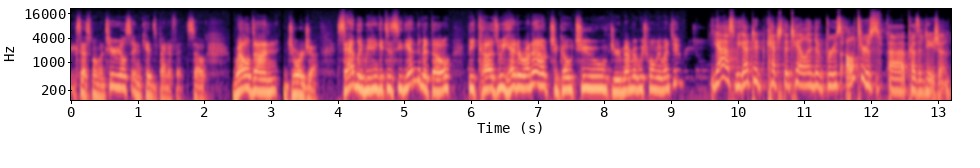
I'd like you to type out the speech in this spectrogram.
accessible materials, and kids benefit. So well done, Georgia. Sadly, we didn't get to see the end of it though because we had to run out to go to. Do you remember which one we went to? Yes, we got to catch the tail end of Bruce Alter's uh, presentation.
